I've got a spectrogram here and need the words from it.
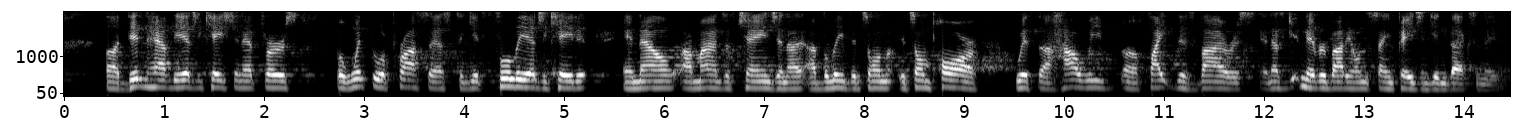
uh, didn't have the education at first, but went through a process to get fully educated. And now our minds have changed, and I, I believe it's on it's on par with uh, how we uh, fight this virus, and that's getting everybody on the same page and getting vaccinated.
